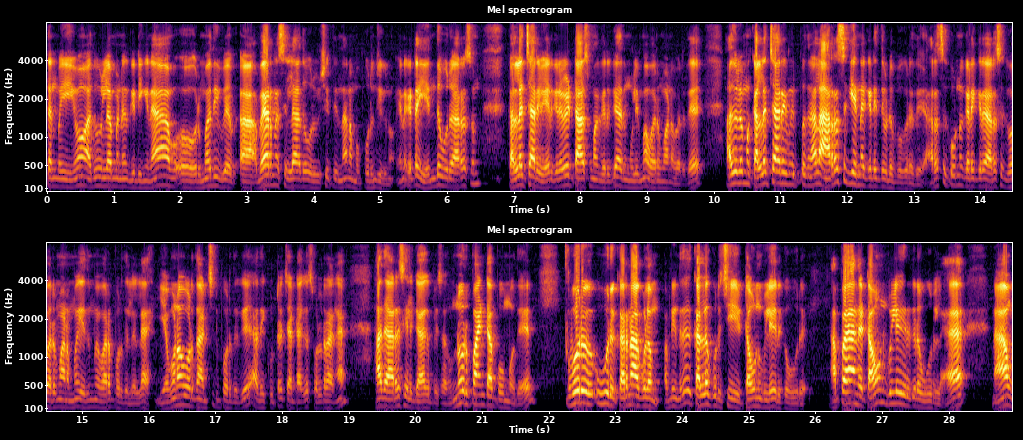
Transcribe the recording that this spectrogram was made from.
தன்மையையும் அதுவும் இல்லாமல் என்னன்னு கேட்டிங்கன்னா ஒரு மாதிரி அவேர்னஸ் இல்லாத ஒரு விஷயத்தையும் தான் நம்ம புரிஞ்சுக்கணும். என்ன கேட்டால் எந்த ஒரு அரசும் கள்ளச்சாரம் ஏற்கனவே டாஸ்மாக் இருக்குது அது மூலிமா வருமானம் வருது. அதுவும் இல்லாமல் கள்ளச்சாரம் இருப்பதனால அரசுக்கு என்ன கிடைத்து விட போகிறது? அரசுக்கு ஒன்றும் கிடைக்கிற அரசுக்கு வருமானமோ எதுவுமே வரப்போகிறது இல்லைல்ல எவனோ ஒருத்தன் அடிச்சுட்டு போகிறதுக்கு அதை குற்றச்சாட்டாக சொல்கிறாங்க அது அரசியலுக்காக பேசுகிறாங்க இன்னொரு பாயிண்ட்டாக போகும்போது ஒரு ஊர் கருணாகுளம் அப்படின்றது கள்ளக்குறிச்சி டவுனுக்குள்ளே இருக்க ஊர். அப்போ அந்த டவுனுக்குள்ளே இருக்கிற ஊரில் நான்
